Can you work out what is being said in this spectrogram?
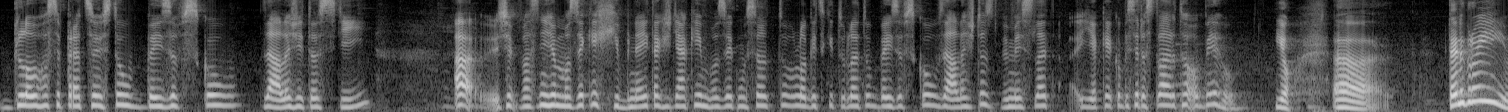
dlouho se pracuje s tou bejzovskou záležitostí a že vlastně, že mozek je chybný, takže nějaký mozek musel tu logicky tuhle tu bejzovskou záležitost vymyslet, jak jako by se dostala do toho oběhu. Jo. Uh, ten, kdo ji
